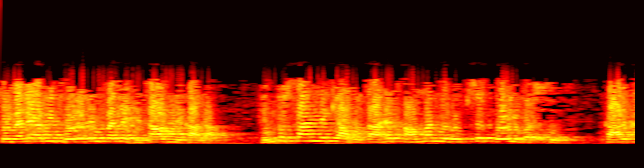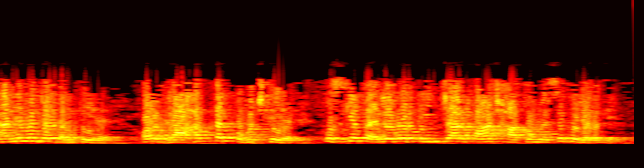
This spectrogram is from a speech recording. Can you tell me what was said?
तो मैंने अभी थोड़े दिन पहले हिसाब निकाला। हिंदुस्तान में क्या होता है, सामान्य रूप से कोई वस्तु कारखाने में जब बनती है, और ग्राहक तक पहुँचती है, उसके पहले वो तीन, चार, पाँच हाथों में से गुजरती है।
